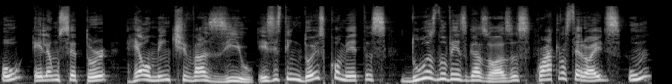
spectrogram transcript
ou ele é um setor realmente vazio. Existem dois cometas, duas nuvens gasosas, quatro asteroides, um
